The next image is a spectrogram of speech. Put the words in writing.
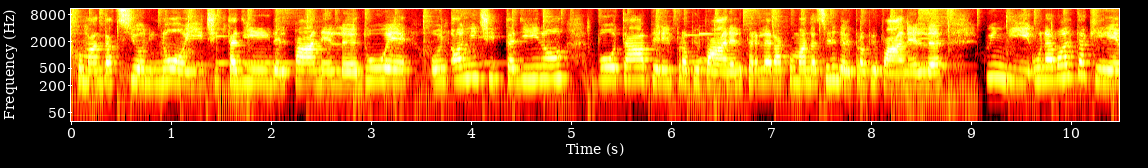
raccomandazioni noi cittadini del panel 2 ogni cittadino vota per il proprio panel per le raccomandazioni del proprio panel quindi una volta che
